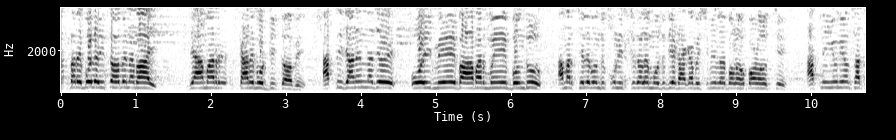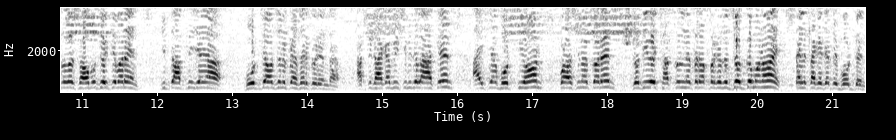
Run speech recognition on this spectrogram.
আপনারে বলে দিতে হবে না ভাই, যে আমার কারে ভোট দিতে হবে। আপনি জানেন না যে ওই মেয়ে বা আমার মেয়ে বন্ধু, আমার ছেলে বন্ধু কোন স্টুডেন্টের মধ্যে দিয়ে ঢাকা বিশ্ববিদ্যালয়ে বড় বড় হচ্ছে। আপনি ইউনিয়ন ছাত্রদলের সভাপতি হইতে পারেন, কিন্তু আপনি যা ভোট দেওয়ার জন্য প্রেসার করেন না। আপনি ঢাকা বিশ্ববিদ্যালয়ে আসেন আইসা ভর্তি হন, পড়াশোনা করেন। যদি ওই ছাত্র নেতারা আপনার কাছে যোগ্য মনে হয়, তাহলে তাকে যাতে ভোট দেন।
